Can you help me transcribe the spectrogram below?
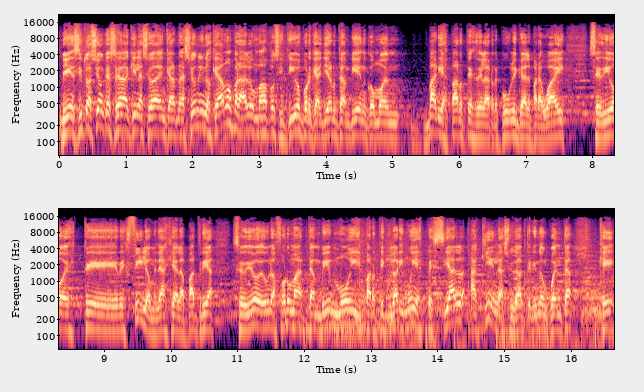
Bien, situación que se da aquí en la ciudad de Encarnación y nos quedamos para algo más positivo porque ayer también, como en varias partes de la República del Paraguay, se dio este desfile homenaje a la patria, se dio de una forma también muy particular y muy especial aquí en la ciudad, teniendo en cuenta que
